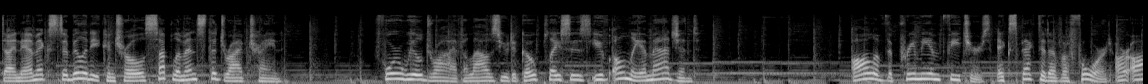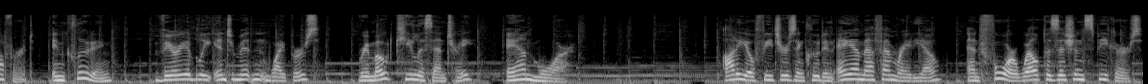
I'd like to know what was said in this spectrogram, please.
Dynamic Stability Control supplements the drivetrain. Four-wheel drive allows you to go places you've only imagined. All of the premium features expected of a Ford are offered, including variably intermittent wipers, remote keyless entry, and more. Audio features include an AM-FM radio and four well-positioned speakers.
